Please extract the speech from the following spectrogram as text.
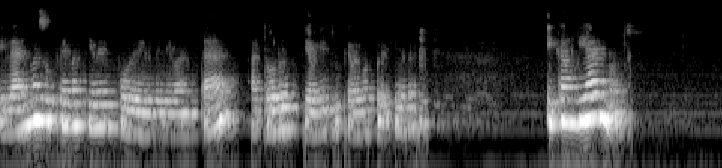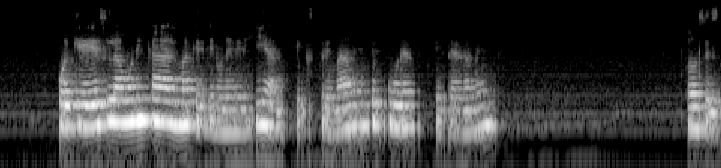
el alma suprema tiene el poder de levantar a todos los diablitos que vemos por aquí, ¿verdad? Y cambiarnos. Porque es la única alma que tiene una energía extremadamente pura eternamente. Entonces,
